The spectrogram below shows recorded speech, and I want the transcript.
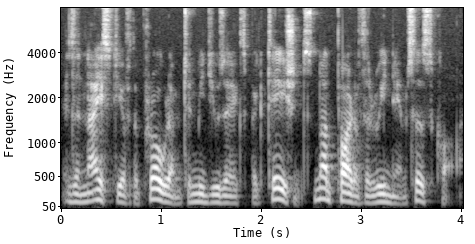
is a nicety of the program to meet user expectations, not part of the rename syscall.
